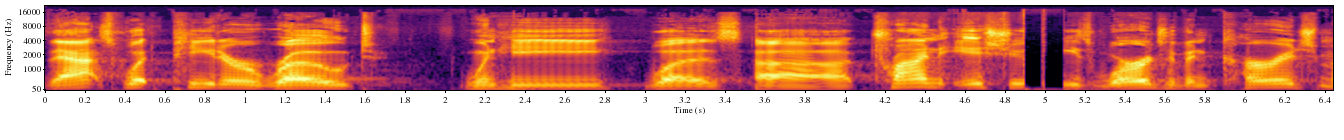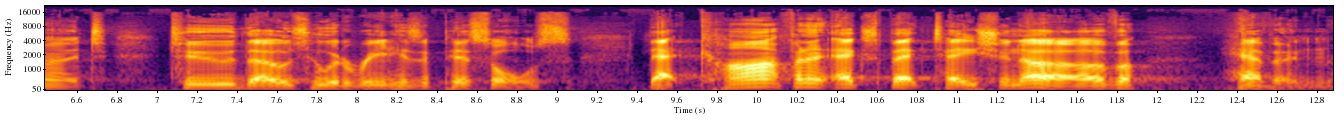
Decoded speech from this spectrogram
That's what Peter wrote when he was uh, trying to issue these words of encouragement to those who would read his epistles. That confident expectation of heaven,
